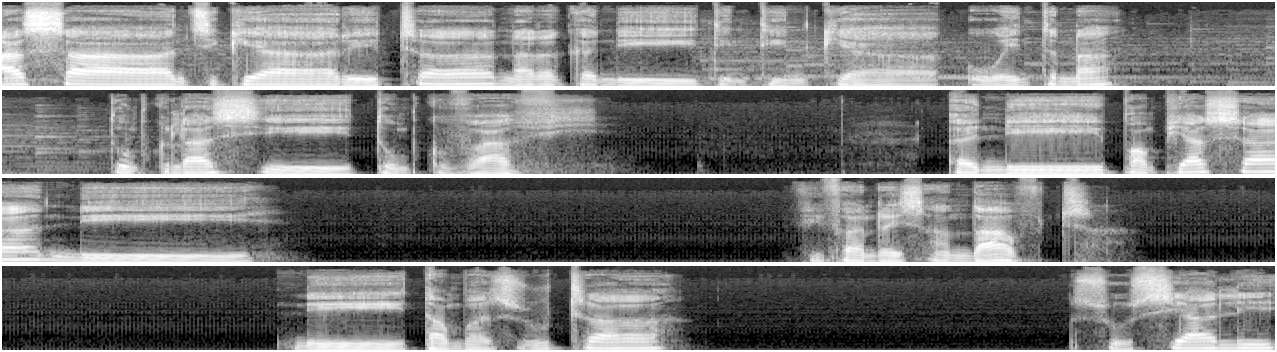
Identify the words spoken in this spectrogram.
Manasa antsika rehetra naraka ny dinidinika hoentina tompokolahy sy tompokovavy. Ny mpampiasa ny fifandraisan-davitra, ny tambazotra sosialy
